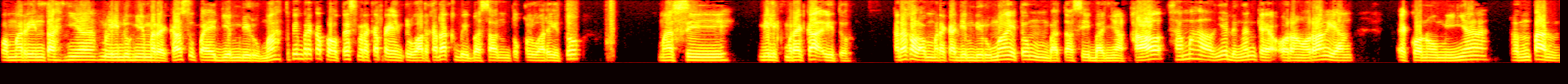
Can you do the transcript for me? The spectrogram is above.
pemerintahnya melindungi mereka supaya diam di rumah, tapi mereka protes, mereka pengen keluar karena kebebasan untuk keluar itu masih milik mereka itu. Karena kalau mereka diam di rumah itu membatasi banyak hal, sama halnya dengan kayak orang-orang yang ekonominya rentan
